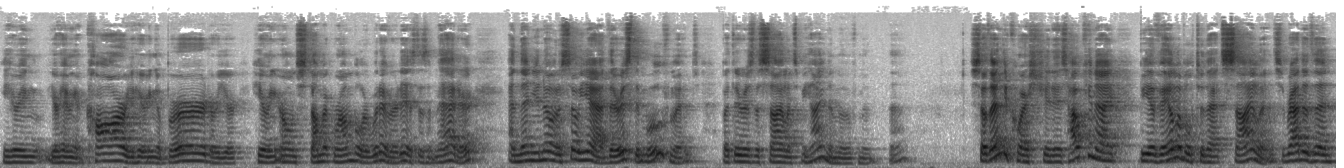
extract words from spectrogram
You're hearing, you're hearing a car, you're hearing a bird, or you're hearing your own stomach rumble, or whatever it is, doesn't matter. And then you notice, oh yeah, there is the movement, but there is the silence behind the movement. Huh? So then the question is, how can I be available to that silence rather than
